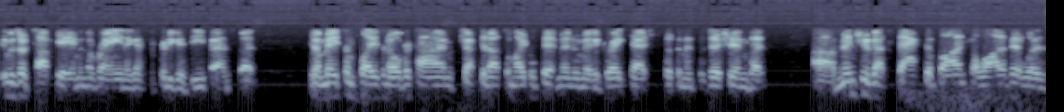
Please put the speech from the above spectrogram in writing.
it was a tough game in the rain against a pretty good defense, but you know, made some plays in overtime, chucked it up to Michael Pittman, who made a great catch, put them in position. But uh, Minshew got stacked a bunch. A lot of it was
